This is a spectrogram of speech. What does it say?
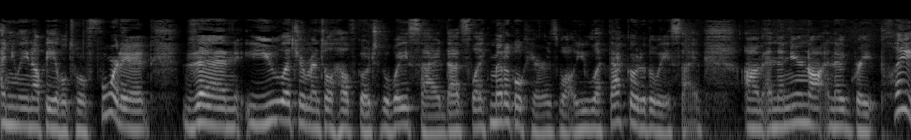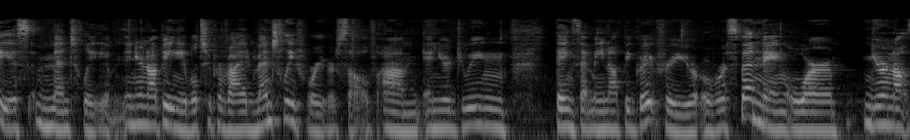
and you may not be able to afford it, then you let your mental health go to the wayside. That's like medical care as well. You let that go to the wayside. Um, and then you're not in a great place mentally, and you're not being able to provide mentally for yourself. Um, and you're doing things that may not be great for you. You're overspending, or you're not,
